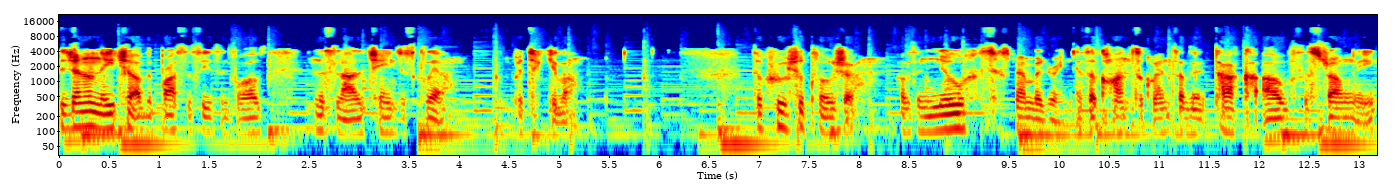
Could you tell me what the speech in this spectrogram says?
The general nature of the processes involved in this latter change is clear. In particular, the crucial closure of the new six-membered ring is a consequence of the attack of the strongly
